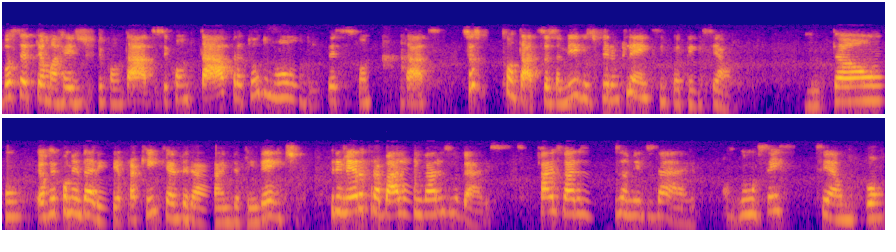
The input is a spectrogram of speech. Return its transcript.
você ter uma rede de contatos e contar para todo mundo desses contatos. Seus contatos, seus amigos viram clientes em potencial. Então, eu recomendaria para quem quer virar independente, primeiro trabalhe em vários lugares. Faz vários amigos da área. Não sei se é um bom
